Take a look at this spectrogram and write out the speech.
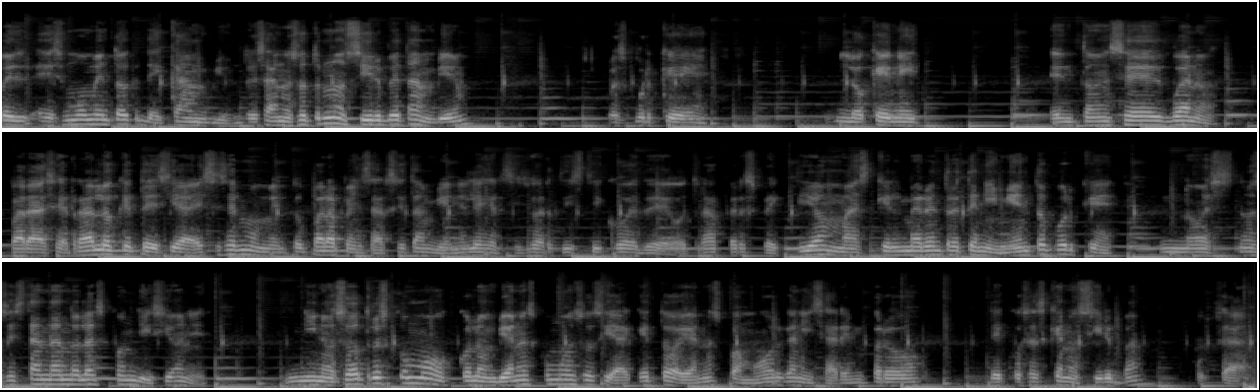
pues es un momento de cambio. Entonces, a nosotros nos sirve también, pues porque lo que... Entonces, bueno, para cerrar lo que te decía, ese es el momento para pensarse también el ejercicio artístico desde otra perspectiva, más que el mero entretenimiento, porque no, es, se están dando las condiciones. Ni nosotros como colombianos, como sociedad, que todavía nos podamos organizar en pro de cosas que nos sirvan. O sea,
